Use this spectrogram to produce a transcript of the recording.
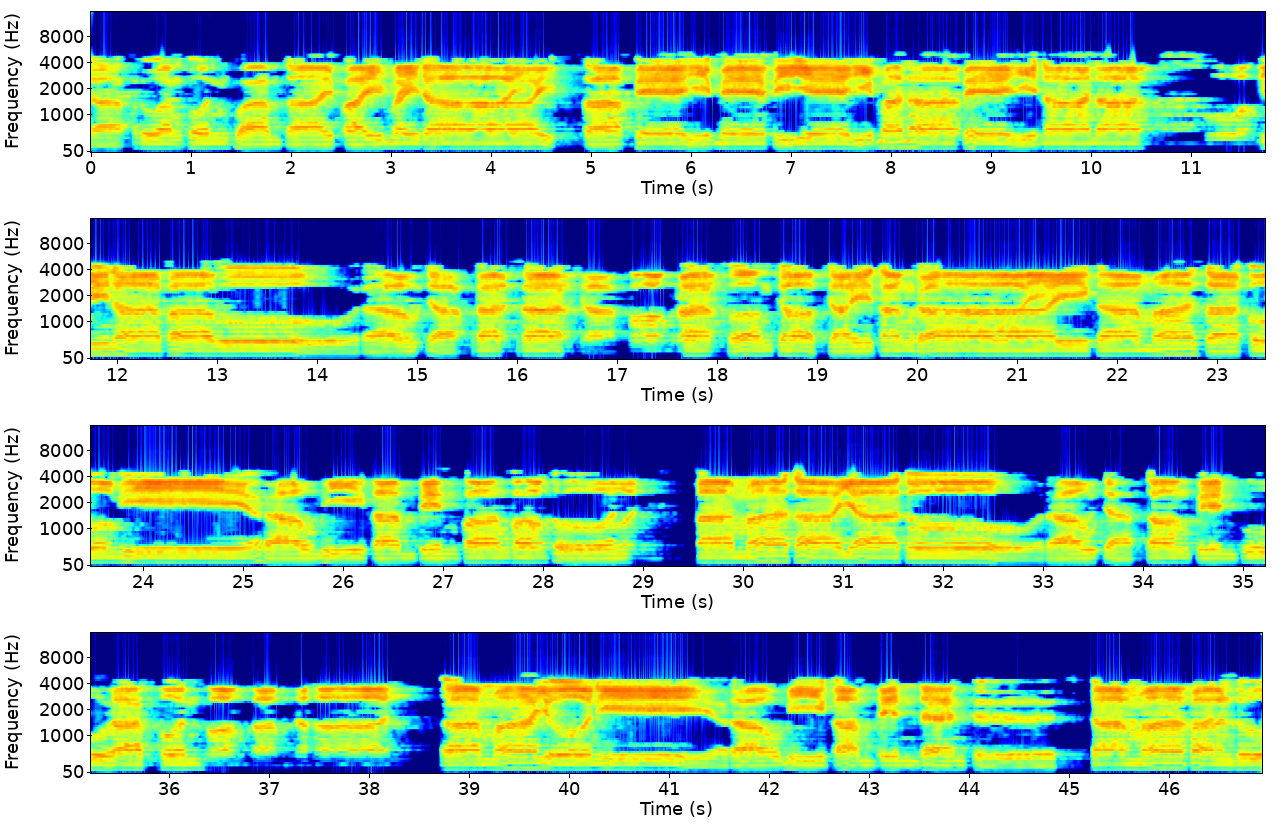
จากร่วงพ้นความตายไปไม่ได้สัพเพหิเมปิเยหิมานาเปหินานาภวงพินาภาโวเราจากพลัดพรากจากของรักของชอบใจทั้งหลายกามาสะโคมีเรามีกรรมเป็นของของตน มาตายาโต เราจะต้องเป็นผู้รับผลของกรรมนั้นกรรมาโยนีเรามีกรรมเป็นแดนเกิดกรรมาพันธุ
